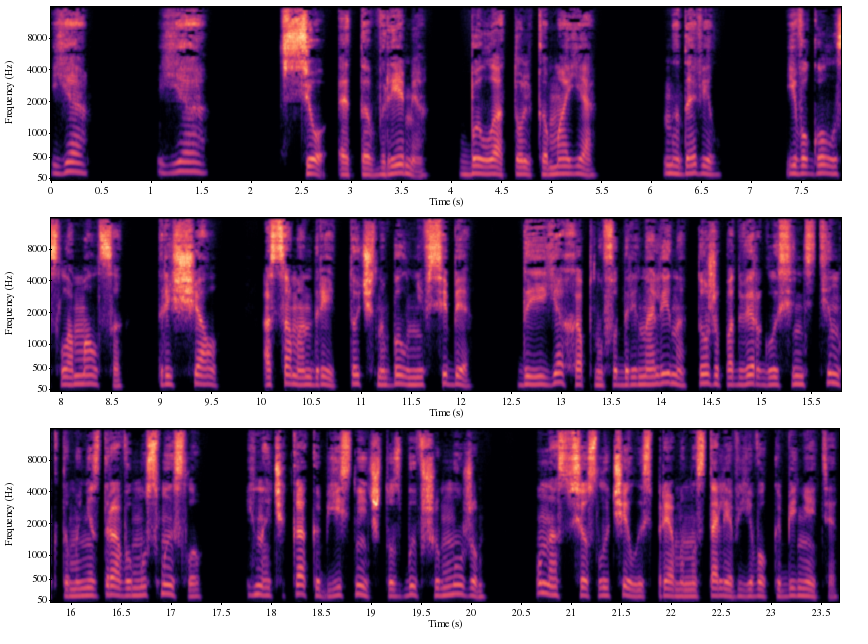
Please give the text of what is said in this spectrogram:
«Я... я...» «Все это время была только моя!» Надавил. Его голос ломался, трещал, а сам Андрей точно был не в себе. Да и я, хапнув адреналина, тоже подверглась инстинктам и нездравому смыслу. Иначе как объяснить, что с бывшим мужем у нас все случилось прямо на столе в его кабинете?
